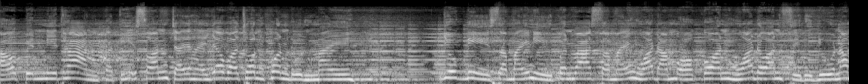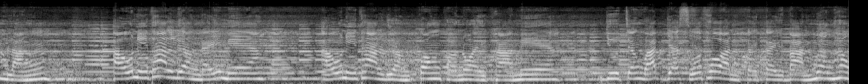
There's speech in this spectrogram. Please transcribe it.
เอาเป็นนิทานกติสอนใจให้เยาวชนคนรุ่นใหม่ ยุคนี้สมัยนี้เป็นว่าสมัยหัวดำออกก่อนหัวดอนสิได้อยู่น้ำหลัง เอานิทานเรื่องไหนแม่ เอานิทานเรื่องกองขอหน่อยขาแม่ อยู่จังหวัดยะโสธรไกลๆบ้านเมืองเฮา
